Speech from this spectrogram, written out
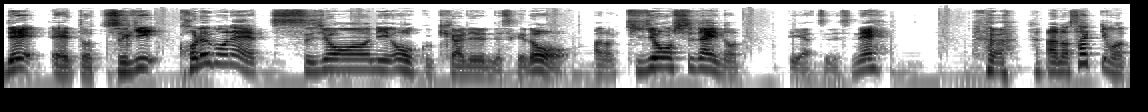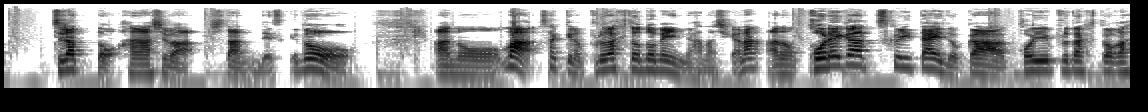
で、えっ、と、次。これもね、非常に多く聞かれるんですけど、あの、起業しないのってやつですね。あの、さっきもちらっと話はしたんですけど、あの、まあ、さっきのプロダクトドメインの話かな。あの、これが作りたいとか、こういうプロダクトが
